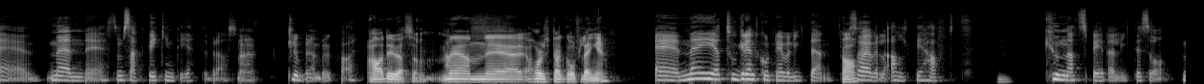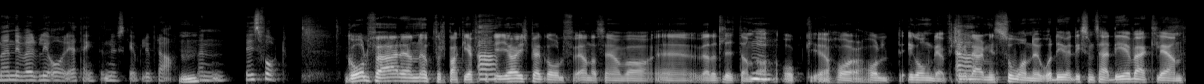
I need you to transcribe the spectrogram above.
Eh, men eh, som sagt det gick inte jättebra så Nej. klubbarna blev kvar. Ja, det är så. Men eh, har du spelat golf länge? Nej jag tog grönt kort när jag var liten. Ja. Så har jag väl alltid haft kunnat spela lite så. Men det var väl i år jag tänkte nu ska jag bli bra. Mm. Men det är svårt. Golf är en uppförsbacke. Jag, försöker, Ja. jag har ju spelat golf ända sedan jag var eh, väldigt liten då, och jag har hållit igång det. Jag försöker Ja. lära min son nu och det är liksom så här, det är verkligen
